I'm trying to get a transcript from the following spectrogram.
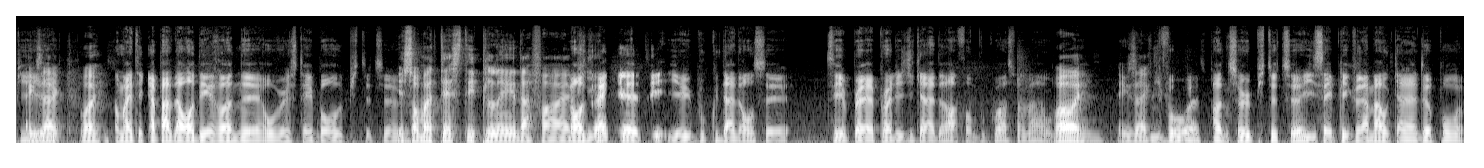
Puis, exact. Ouais. Il a sûrement été capable d'avoir des runs euh, overstable puis tout ça. Il a sûrement testé plein d'affaires. On dirait qu'il y a eu beaucoup d'annonces. Euh, Prodigy Canada en font beaucoup en ce moment. Au ouais, exact. Niveau sponsor puis tout ça. Il s'implique vraiment au Canada pour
